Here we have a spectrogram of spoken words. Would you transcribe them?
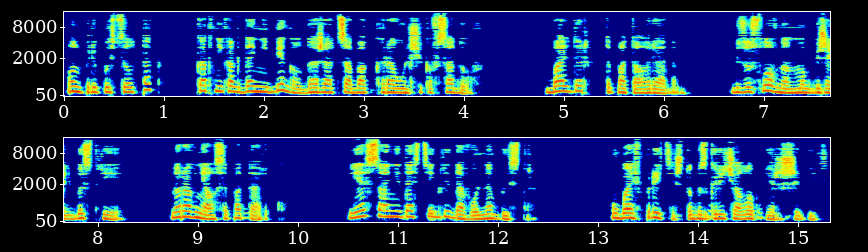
Он припустил так, как никогда не бегал даже от собак-караульщиков садов. Бальдер топотал рядом. Безусловно, он мог бежать быстрее, но равнялся по тарику. Леса они достигли довольно быстро. Убавь прыти, чтобы сгоряча лоб не расшибить.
